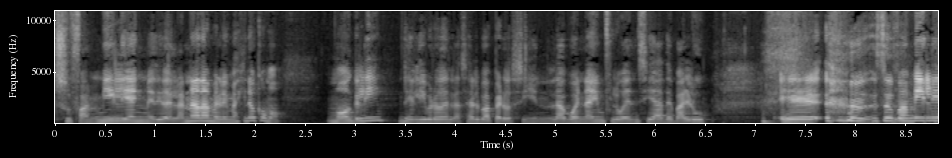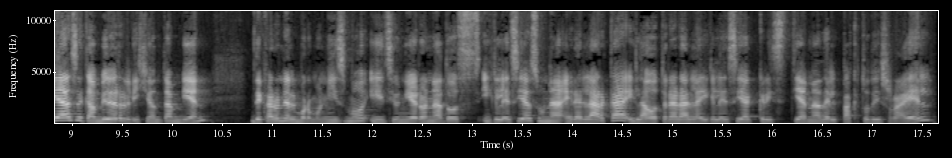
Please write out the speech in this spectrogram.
su familia en medio de la nada. Me lo imagino como Mowgli del libro de la selva, pero sin la buena influencia de Balú. Eh, su familia se cambió de religión también. Dejaron el mormonismo y se unieron a dos iglesias. Una era el Arca y la otra era la Iglesia Cristiana del Pacto de Israel.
